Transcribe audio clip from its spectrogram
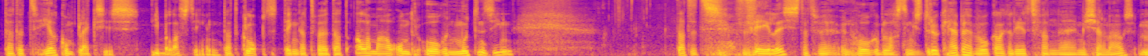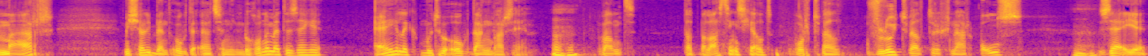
dat het heel complex is, die belastingen. Dat klopt. Ik denk dat we dat allemaal onder ogen moeten zien. Dat het veel is, dat we een hoge belastingsdruk hebben, hebben we ook al geleerd van uh, Michel Maus. Maar, Michel, je bent ook de uitzending begonnen met te zeggen, eigenlijk moeten we ook dankbaar zijn. Mhm. Uh -huh. Want dat belastingsgeld wordt wel, vloeit wel terug naar ons, uh -huh. zei je.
